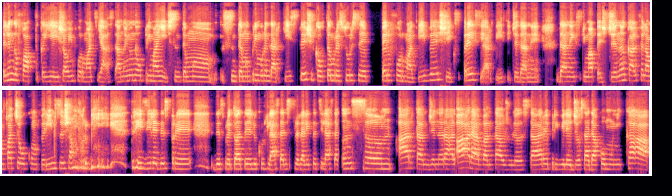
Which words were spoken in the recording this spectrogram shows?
Pe lângă faptul că ei și-au informația asta, noi nu ne oprim aici, suntem, uh, suntem în primul rând artiste și căutăm resurse performative și expresii artistice de a, ne, de a ne exprima pe scenă, că altfel am face o conferință și am vorbit trei zile despre, despre toate lucrurile astea, despre realitățile astea. Însă arta în general are avantajul ăsta, are privilegiul ăsta de a comunica,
